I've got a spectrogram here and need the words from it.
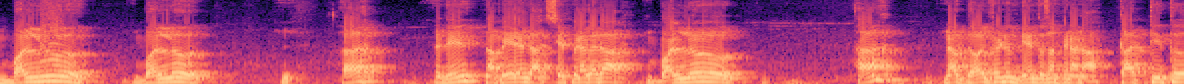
బల్లు బల్లు. అది ఇది నా పేరేందా? చెప్పినా కదా. బల్లు. నా గర్ల్ ఫ్రెండ్ దేంతో చంపినానా? కత్తితో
